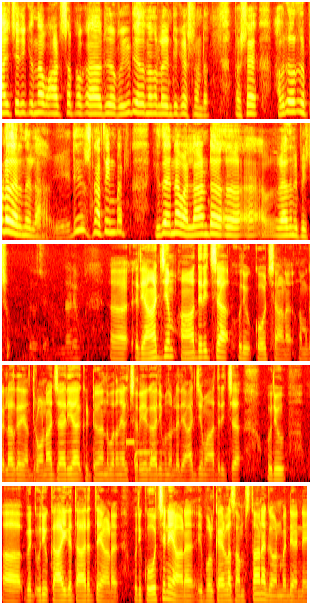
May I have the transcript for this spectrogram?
അയച്ചിരിക്കുന്ന വാട്സപ്പൊക്കെ അവർ റീഡ് ചെയ്തെന്നുള്ള ഇൻഡിക്കേഷൻ ഉണ്ട്. പക്ഷേ അവർ റിപ്ലൈ തരുന്നില്ല. ഇറ്റ് ഈസ് നത്തിങ് ബട്ട് ഇത് എന്നെ വല്ലാണ്ട് വേദനിപ്പിച്ചു. രാജ്യം ആദരിച്ച ഒരു കോച്ചാണ്. നമുക്ക് എല്ലാവർക്കും അറിയാം ദ്രോണാചാര്യ കിട്ടുക എന്ന് പറഞ്ഞാൽ ചെറിയ കാര്യമൊന്നുമല്ല. രാജ്യം ആദരിച്ച ഒരു ഒരു കായിക താരത്തെയാണ് ഒരു കോച്ചിനെയാണ് ഇപ്പോൾ കേരള സംസ്ഥാന ഗവൺമെന്റ് തന്നെ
